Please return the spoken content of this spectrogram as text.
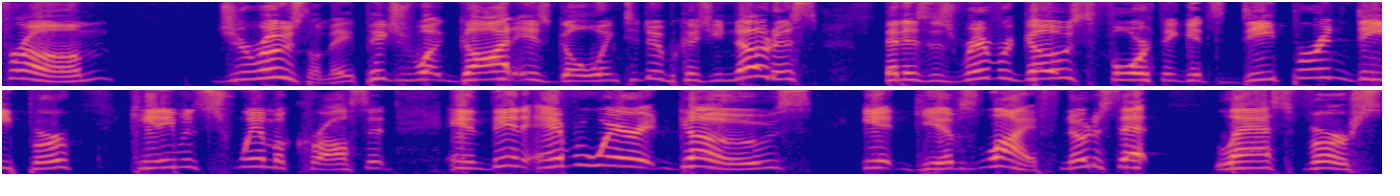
from Jerusalem. It pictures what God is going to do because you notice that as this river goes forth, it gets deeper and deeper, can't even swim across it, and then everywhere it goes, it gives life. Notice that last verse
